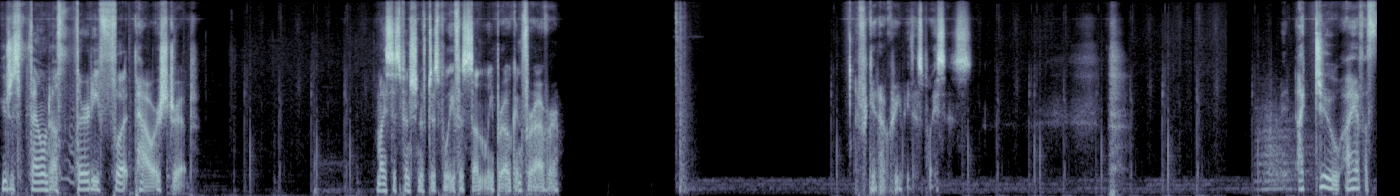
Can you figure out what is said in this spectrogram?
You just found a 30 foot power strip. My suspension of disbelief is suddenly broken forever. I forget how creepy this place is. I do. I have a th-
